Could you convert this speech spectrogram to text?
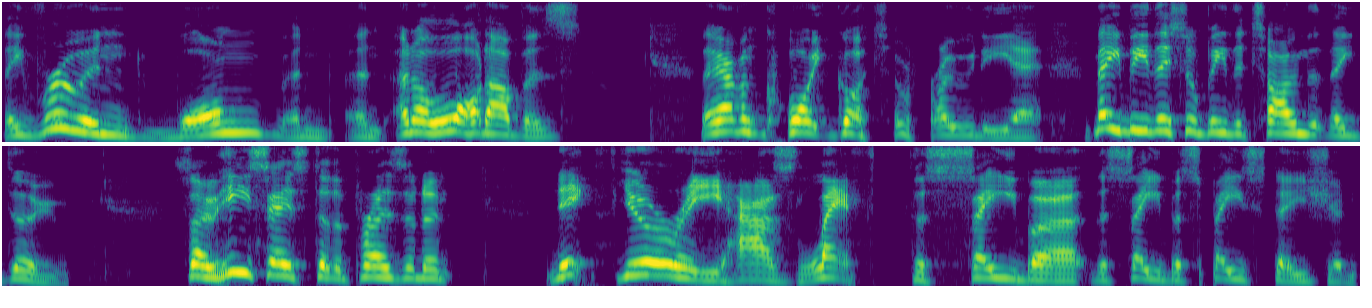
They've ruined wong and and, and a lot others. They haven't quite got to Rhodey yet. Maybe this will be the time that they do. So he says to the president, Nick Fury has left the Saber, the Saber space station.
